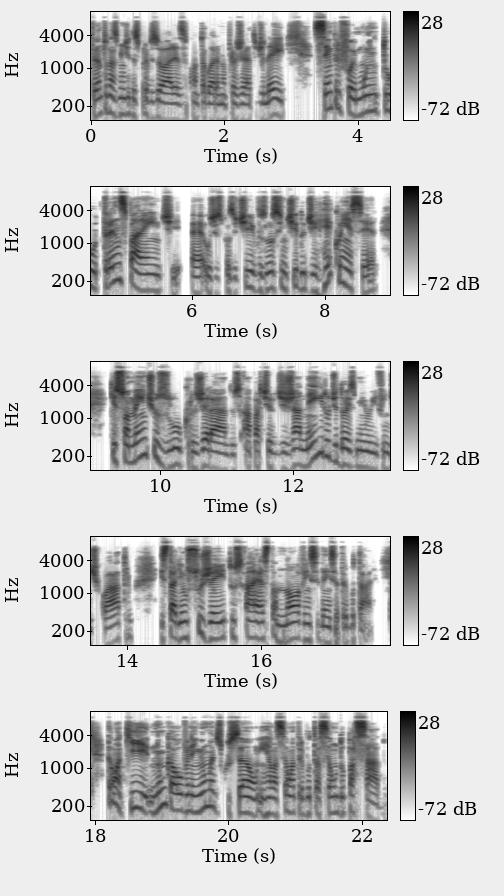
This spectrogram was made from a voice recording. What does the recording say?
tanto nas medidas provisórias quanto agora no projeto de lei, sempre foi muito transparente é, os dispositivos no sentido de reconhecer que somente os lucros gerados a partir de janeiro de 2024 estariam sujeitos a esta nova incidência tributária. Então, aqui nunca houve nenhuma discussão em relação à tributação do passado.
